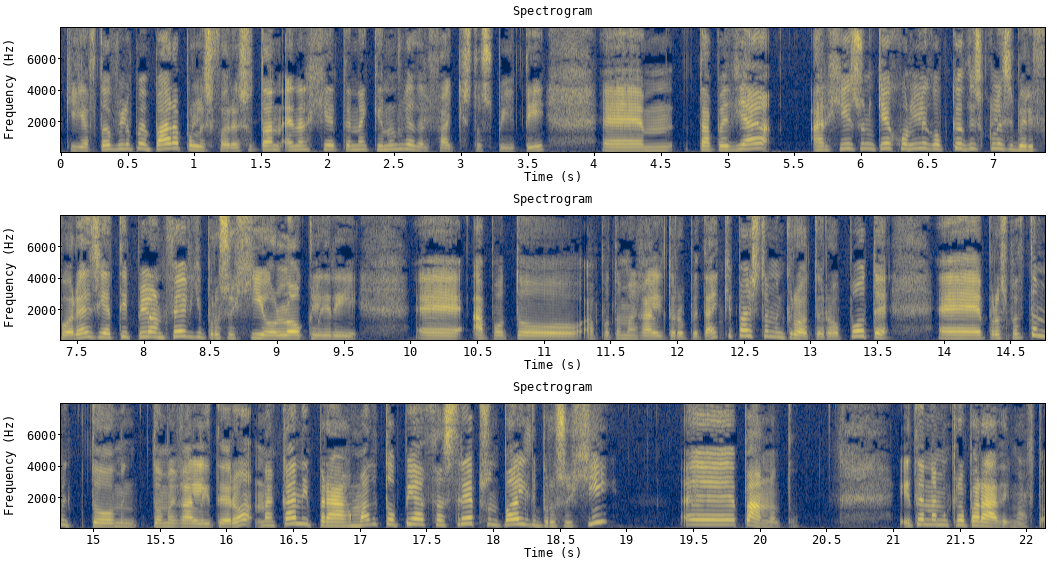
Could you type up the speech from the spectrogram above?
Και γι' αυτό βλέπουμε πάρα πολλές φορές όταν έρχεται ένα καινούργιο αδελφάκι στο σπίτι, ε, τα παιδιά αρχίζουν και έχουν λίγο πιο δύσκολες συμπεριφορές, γιατί πλέον φεύγει η προσοχή ολόκληρη ε, από, το, από το μεγαλύτερο παιδάκι και πάει στο μικρότερο. Οπότε ε, προσπαθεί το, το, το μεγαλύτερο να κάνει πράγματα τα οποία θα στρέψουν πάλι την προσοχή ε, πάνω του. Ήταν ένα μικρό παράδειγμα αυτό.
